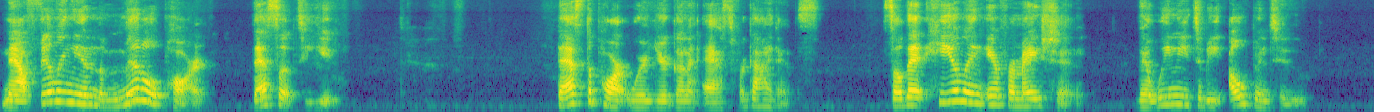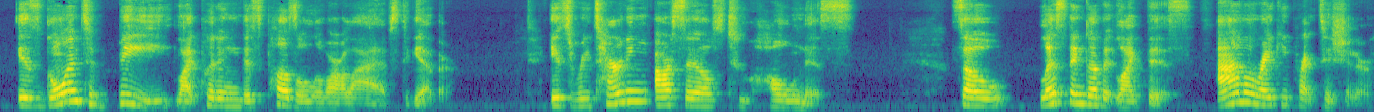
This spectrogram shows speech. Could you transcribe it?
Now, filling in the middle part, that's up to you. That's the part where you're going to ask for guidance. So, that healing information that we need to be open to is going to be like putting this puzzle of our lives together. It's returning ourselves to wholeness. So, let's think of it like this I'm a Reiki practitioner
